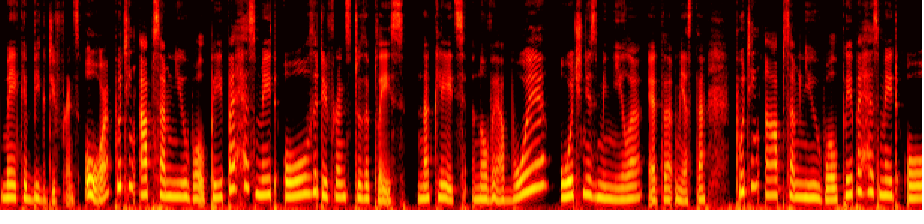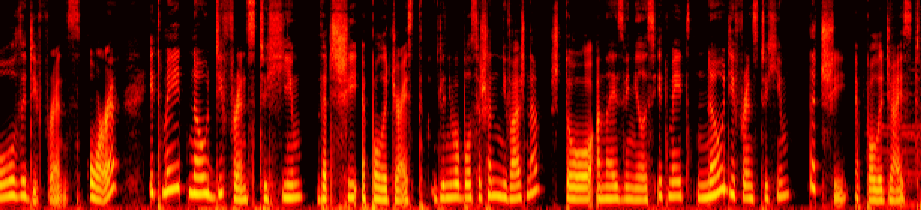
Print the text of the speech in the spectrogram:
Make a big difference. Or putting up some new wallpaper has made all the difference to the place. Наклеить новые обои очень изменило это место. Putting up some new wallpaper has made all the difference. Or it made no difference to him that she apologized. Для него было совершенно неважно, что она извинилась. It made no difference to him that she apologized.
